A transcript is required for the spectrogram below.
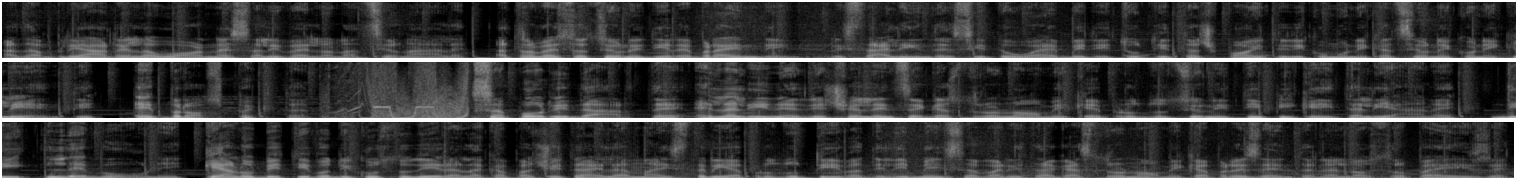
ad ampliare l'awareness a livello nazionale, attraverso azioni di rebranding, styling del sito web e di tutti i touchpoint di comunicazione con i clienti e prospect. Sapori d'arte è la linea di eccellenze gastronomiche e produzioni tipiche italiane di Levoni, che ha l'obiettivo di custodire la capacità e la maestria produttiva dell'immensa varietà gastronomica presente nel nostro paese.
